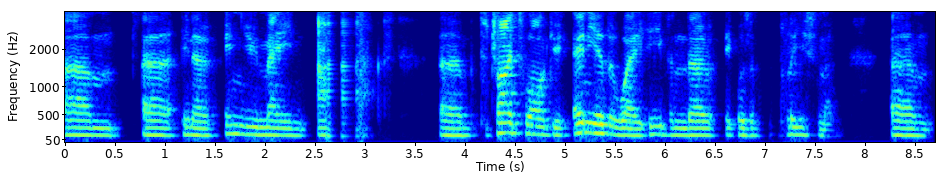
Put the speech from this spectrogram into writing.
um, uh, you know, inhumane act um, to try to argue any other way, even though it was a policeman, um,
